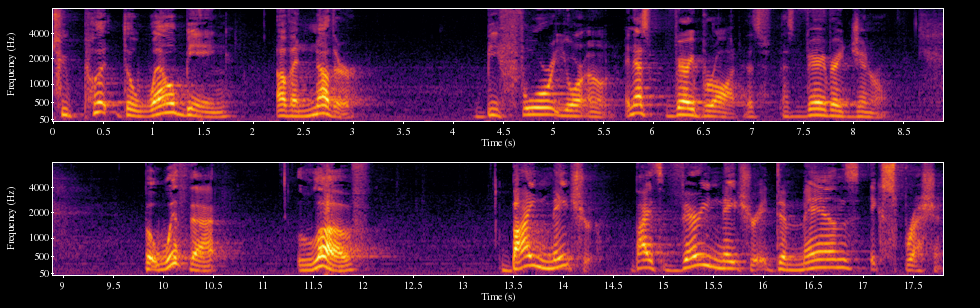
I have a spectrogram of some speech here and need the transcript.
To put the well being of another before your own. And that's very broad, that's, that's very, very general. But with that, love, by nature, by its very nature, it demands expression.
